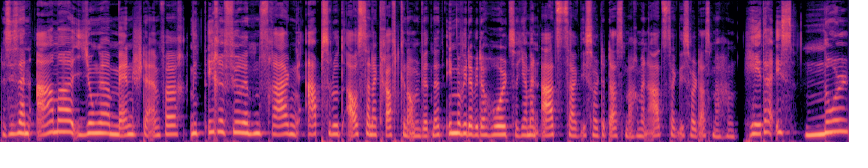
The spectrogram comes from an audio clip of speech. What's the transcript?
Das ist ein armer, junger Mensch, der einfach mit irreführenden Fragen absolut aus seiner Kraft genommen wird. Nicht immer wieder wiederholt, so, ja, mein Arzt sagt, ich sollte das machen, mein Arzt sagt, ich soll das machen. Hey, da ist null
